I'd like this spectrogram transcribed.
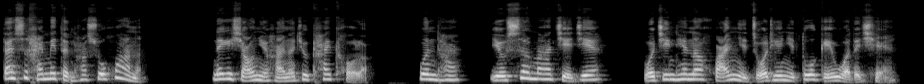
但是还没等他说话呢，那个小女孩呢就开口了，问他有事吗，姐姐？我今天呢还你昨天你多给我的钱，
